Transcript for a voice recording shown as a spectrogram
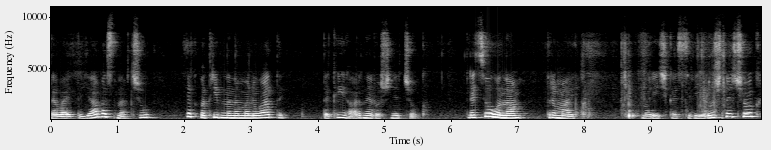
Давайте я вас навчу, як потрібно намалювати такий гарний рушничок. Для цього нам тримай Марічка свій рушничок.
